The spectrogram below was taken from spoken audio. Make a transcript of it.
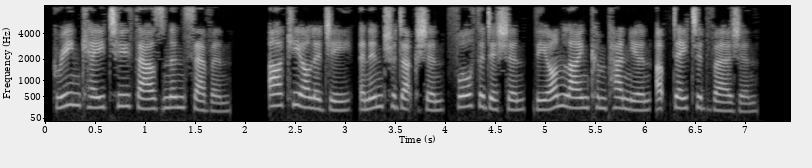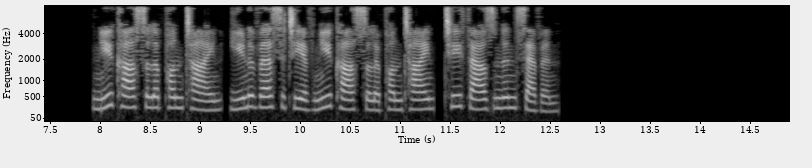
Greene K 2007. Archaeology, An Introduction 4th edition, the online companion updated version. Newcastle upon Tyne, University of Newcastle upon Tyne, 2007.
